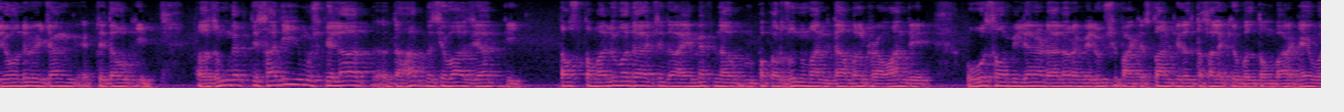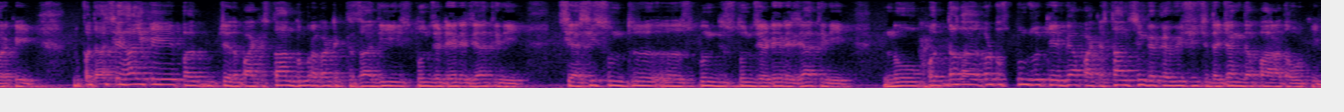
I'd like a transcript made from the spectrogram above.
دیو نوې جنگ ابتدا وکړي زموږ اقتصادي مشکلات د حد نه سوا زیات دي تاسو ته معلومه ده چې د ایم ایف نه په قرضونو باندې د ملک روان دي اوسو میلیونه ډالر ملو شي پاکستان کې دلته خلک یو بل ته مبارکي ورکي په داسې حال کې چې د پاکستان دومره غټ اقتصادي ستونزې ډېرې زیاتې دي سیاسي ستونزې ډېرې زیاتې دي نو په دغه غټو ستونزو کې بیا پاکستان څنګه کوي چې د جنگ د پاره د وکی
